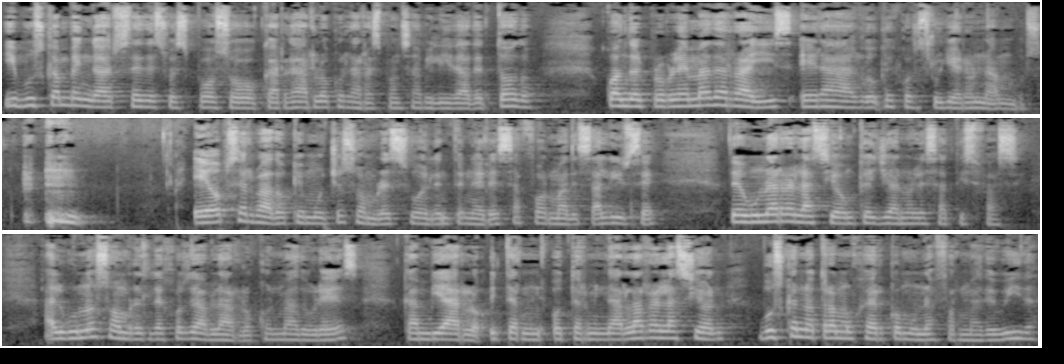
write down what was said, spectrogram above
y buscan vengarse de su esposo o cargarlo con la responsabilidad de todo, cuando el problema de raíz era algo que construyeron ambos. He observado que muchos hombres suelen tener esa forma de salirse de una relación que ya no les satisface. Algunos hombres, lejos de hablarlo con madurez, cambiarlo o terminar la relación, buscan otra mujer como una forma de huida.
